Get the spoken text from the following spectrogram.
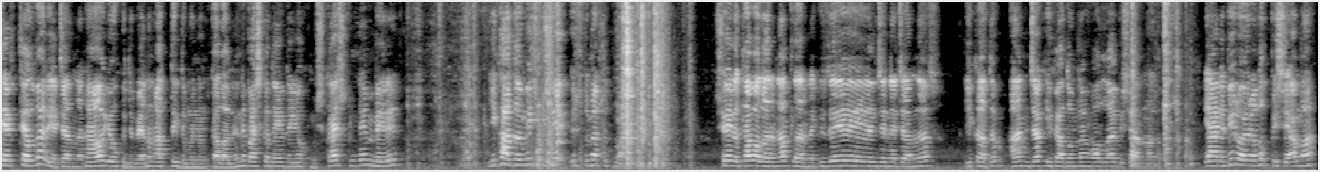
seftel var ya canlar. Ha yok idi benim. Attıydım onun kalanını. Başka da evde yokmuş. Kaç günden beri yıkadığım hiçbir şey üstüme tutmadı. Şöyle tavaların altlarını güzelce ne canlar yıkadım. Ancak yıkadığımdan vallahi bir şey anladım. Yani bir euroluk bir şey ama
